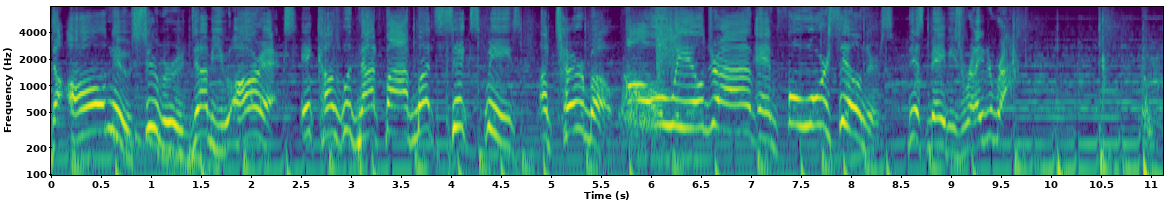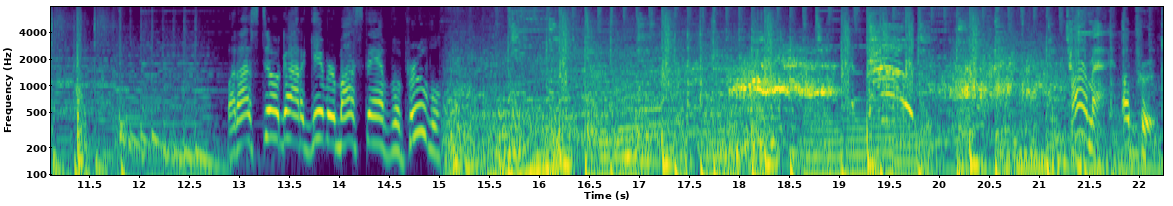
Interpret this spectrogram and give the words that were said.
the all-new Subaru WRX. It comes with not five, but six speeds, a turbo, all-wheel drive, and four cylinders. This baby's ready to rock. But I still gotta give her my stamp of approval. Let's go! Tarmac approved.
